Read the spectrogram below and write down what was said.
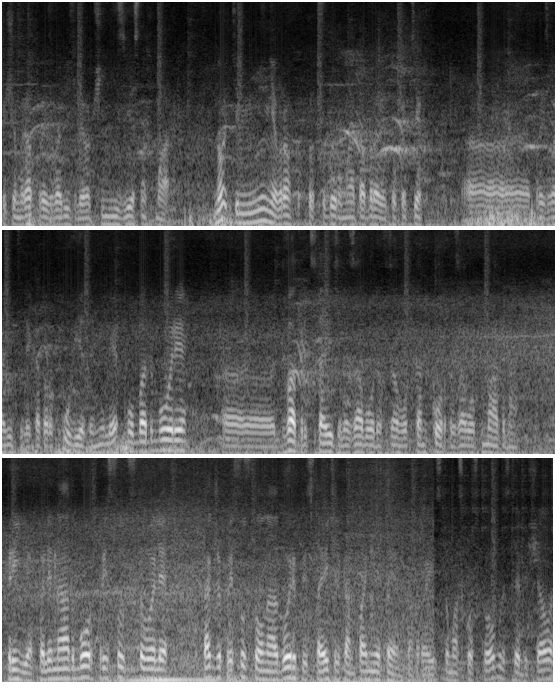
причем ряд производителей вообще неизвестных марок. Но, тем не менее, в рамках процедуры мы отобрали только тех э, производителей, которых уведомили об отборе. Э, два представителя заводов, завод Конкорд и завод Магна, приехали на отбор, присутствовали. Также присутствовал на отборе представитель компании ТН, которая из Московской области обещала,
